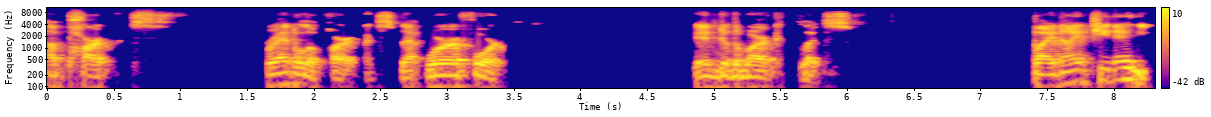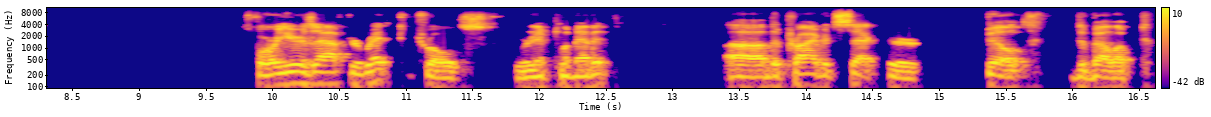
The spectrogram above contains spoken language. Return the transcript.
apartments, rental apartments that were affordable into the marketplace. By 1980, Four years after rent controls were implemented, uh, the private sector built, developed,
